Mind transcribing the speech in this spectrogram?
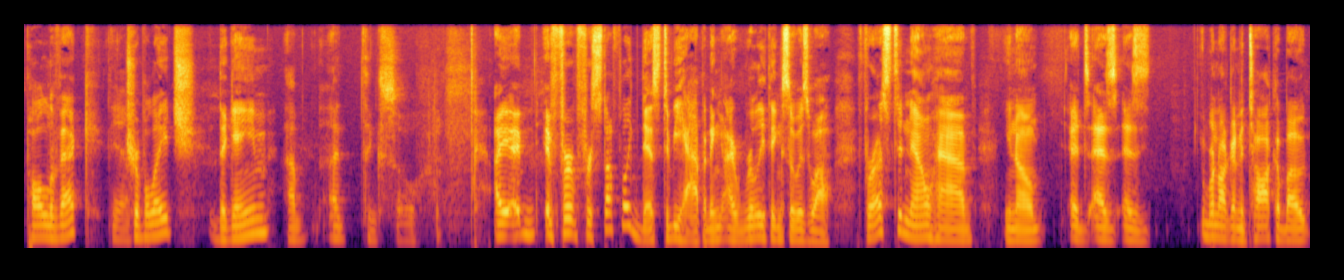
Paul Levesque, Yeah. Triple H, the game. Um, I think so. I, I for for stuff like this to be happening, I really think so as well. For us to now have, you know, as as as we're not going to talk about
